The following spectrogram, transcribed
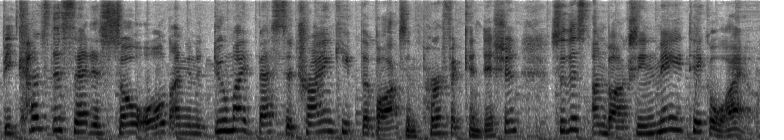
Because this set is so old, I'm going to do my best to try and keep the box in perfect condition, so this unboxing may take a while.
